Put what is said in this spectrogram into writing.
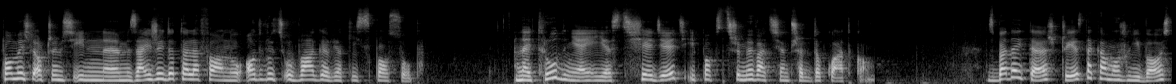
pomyśl o czymś innym, zajrzyj do telefonu, odwróć uwagę w jakiś sposób. Najtrudniej jest siedzieć i powstrzymywać się przed dokładką. Zbadaj też, czy jest taka możliwość,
